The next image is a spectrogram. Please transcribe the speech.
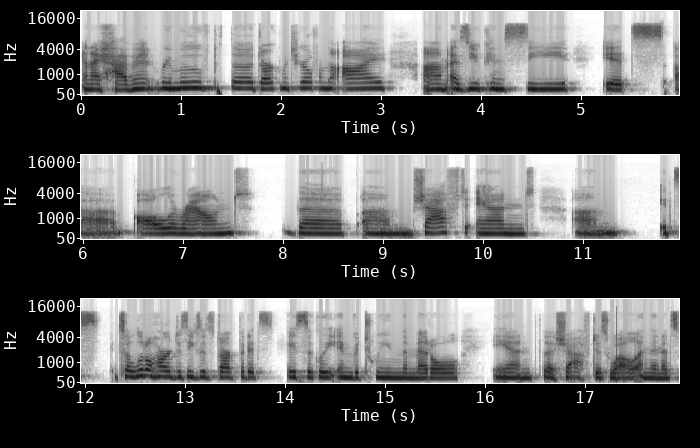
And I haven't removed the dark material from the eye. Um, as you can see, it's um, all around the um, shaft and um, it's it's a little hard to see because it's dark, but it's basically in between the metal and the shaft as well, and then it's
